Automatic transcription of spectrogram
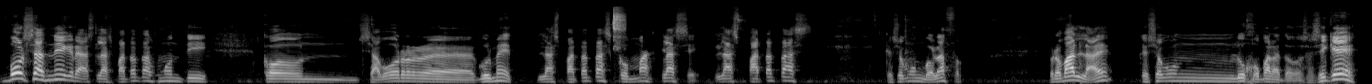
bolsas negras, las patatas Monty con sabor eh, gourmet, las patatas con más clase, las patatas que son un golazo. Probadla, ¿eh? Que son un lujo para todos. Así que,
